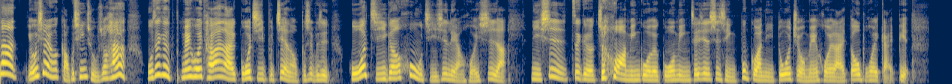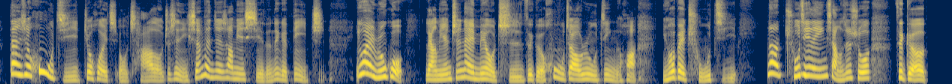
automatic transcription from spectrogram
那有一些人会搞不清楚，说哈，我这个没回台湾来，国籍不见了？不是不是，国籍跟户籍是两回事啊。你是这个中华民国的国民，这件事情不管你多久没回来都不会改变，但是户籍就会有差喽，就是你身份证上面写的那个地址，因为如果两年之内没有持这个护照入境的话，你会被除籍。那除籍的影响是说，这个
